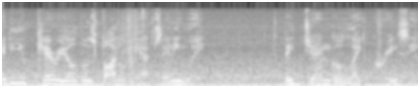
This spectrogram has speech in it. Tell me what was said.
Why do you carry all those bottle caps anyway? They jangle like crazy.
